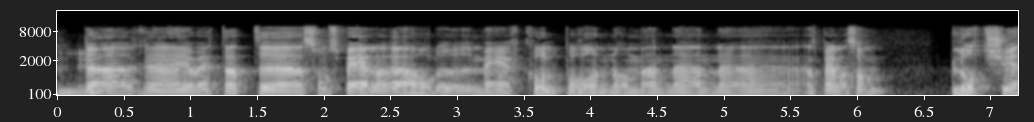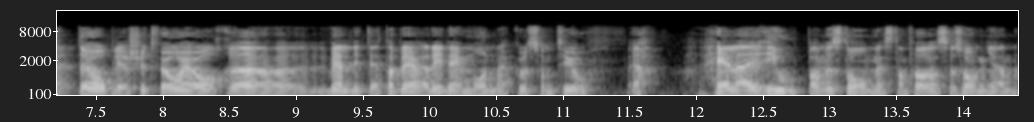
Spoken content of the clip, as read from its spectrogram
Mm. Där eh, jag vet att eh, som spelare har du mer koll på honom än en, eh, en spelare som blott 21 år, blir 22 år, eh, väldigt etablerad i det Monaco som tog, ja, hela Europa med storm nästan förra säsongen.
